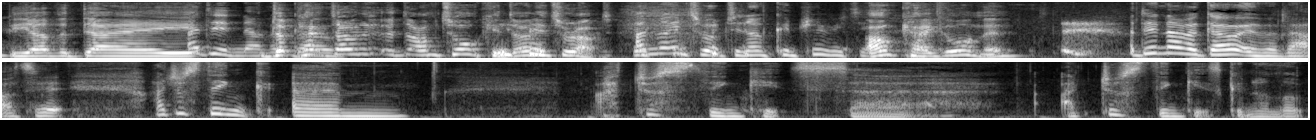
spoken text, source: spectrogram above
the other day. I didn't have a Don't- go. Don't, I'm talking. Don't interrupt. I'm not interrupting, I'm contributing. okay, go on then. I didn't have a go at him about it. I just think, um, I just think it's, uh, I just think it's going to look.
